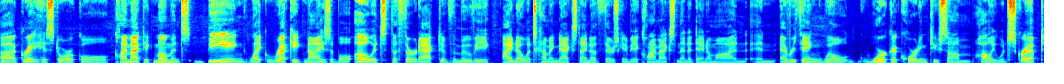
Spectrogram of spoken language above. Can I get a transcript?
uh, great historical climactic moments being like recognizable. Oh it's the third act of the movie. I know what's coming next. I know that there's going to be a climax and then a denouement and, and everything will work according to some hollywood script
